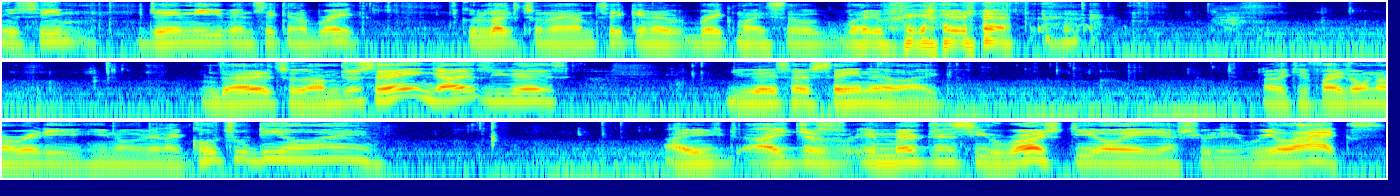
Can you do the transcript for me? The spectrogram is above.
You see, Jamie even taking a break. Good luck tonight. I'm taking a break myself. Bye bye, guys. that is true. I'm just saying, guys. You guys, you guys are saying it like, like if I don't already, you know, you're like, go to DOA. I I just emergency rushed DOA yesterday. Relax.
